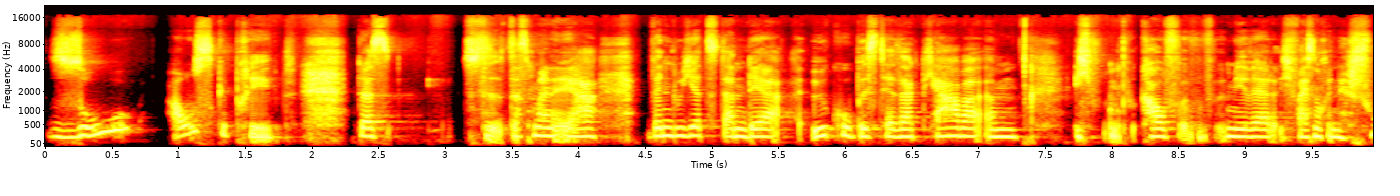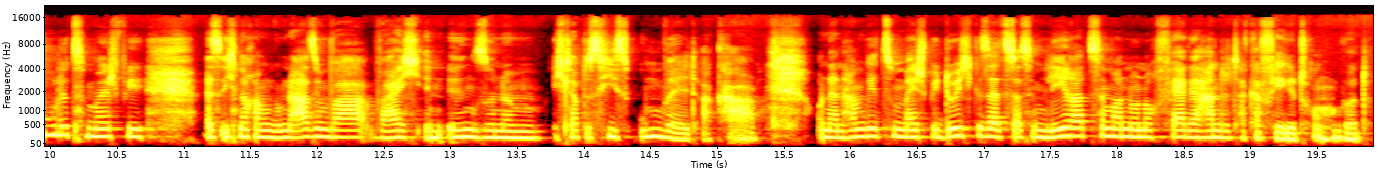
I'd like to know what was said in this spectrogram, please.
so ausgeprägt, dass dass man ja, wenn du jetzt dann der Öko bist, der sagt, ja, aber ähm, ich kaufe mir werde, ich weiß noch in der Schule zum Beispiel, als ich noch am Gymnasium war, war ich in irgendeinem, so ich glaube, das hieß Umwelt-AK. Und dann haben wir zum Beispiel durchgesetzt, dass im Lehrerzimmer nur noch fair gehandelter Kaffee getrunken wird.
